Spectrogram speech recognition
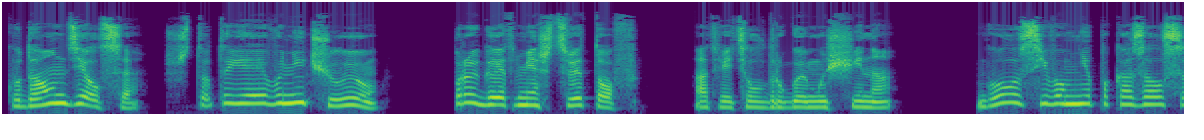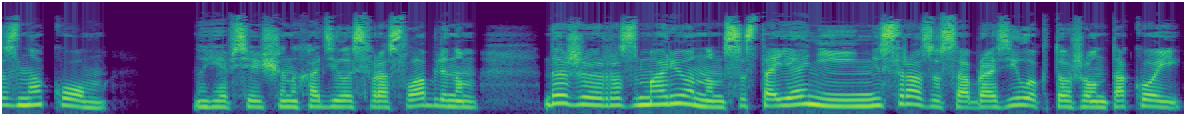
«Куда он делся? Что-то я его не чую. Прыгает меж цветов», — ответил другой мужчина. Голос его мне показался знаком но я все еще находилась в расслабленном, даже разморенном состоянии и не сразу сообразила, кто же он такой.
